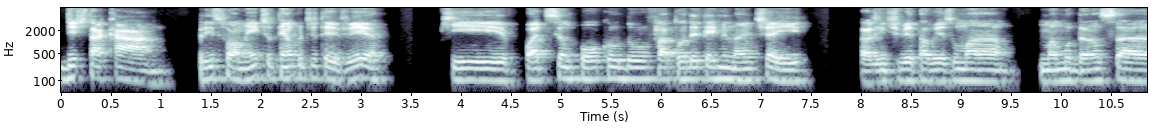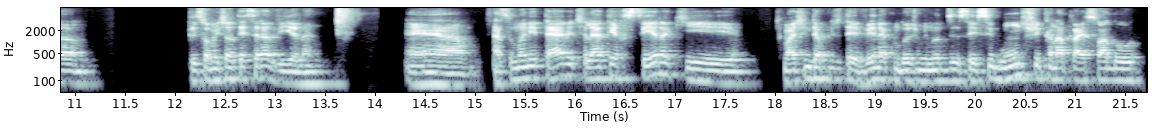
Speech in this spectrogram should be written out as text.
destacar principalmente o tempo de TV, que pode ser um pouco do fator determinante aí, para a gente ver talvez uma, uma mudança principalmente na terceira via, né? É, a Simone Tebet é a terceira que, que mais tem tempo de TV, né? Com 2 minutos e 6 segundos, ficando atrás só do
